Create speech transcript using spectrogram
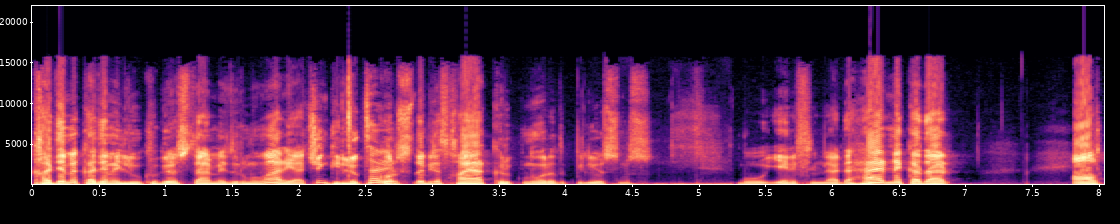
kademe kademe Luke'u gösterme durumu var ya. Çünkü Luke Tabii. konusunda biraz hayal kırıklığına uğradık biliyorsunuz. Bu yeni filmlerde. Her ne kadar alt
